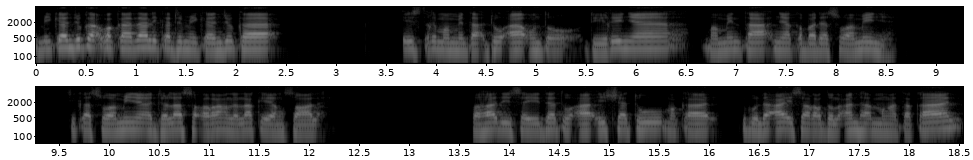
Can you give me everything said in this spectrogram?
Demikian juga wakadhalika demikian juga istri meminta doa untuk dirinya, memintanya kepada suaminya. Jika suaminya adalah seorang lelaki yang saleh. Fahadi Sayyidatu Aisyatu maka Ibunda Aisyah radhiallahu anha mengatakan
